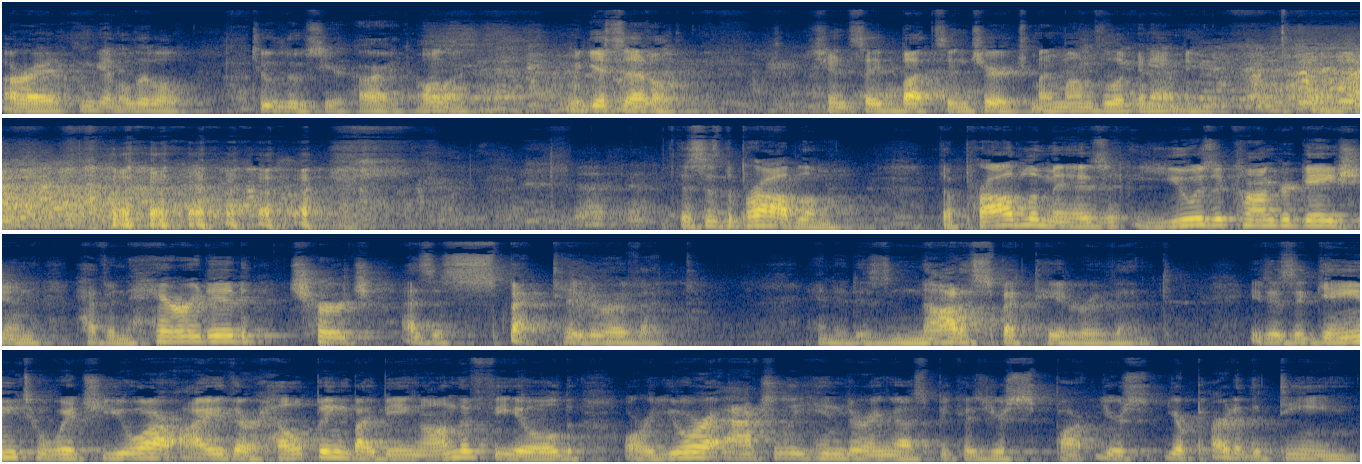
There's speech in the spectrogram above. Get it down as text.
All right, I'm getting a little too loose here. All right, hold on. Let me get settled. Shouldn't say butts in church. My mom's looking at me. this is the problem. The problem is, you as a congregation have inherited church as a spectator event. And it is not a spectator event. It is a game to which you are either helping by being on the field or you are actually hindering us because you're, you're, you're part of the team.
